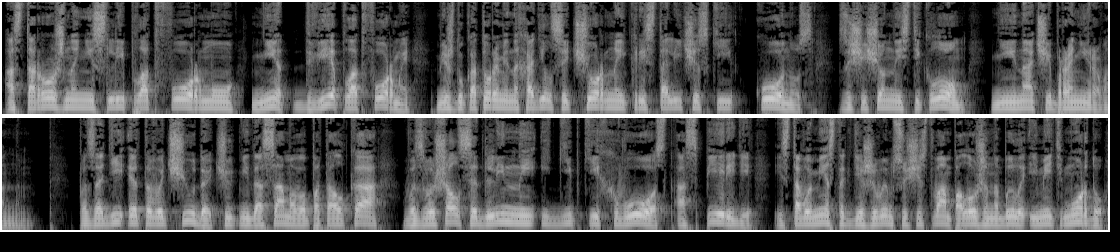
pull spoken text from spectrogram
осторожно несли платформу, нет, две платформы, между которыми находился черный кристаллический конус, защищенный стеклом, не иначе бронированным. Позади этого чуда, чуть не до самого потолка, возвышался длинный и гибкий хвост, а спереди, из того места, где живым существам положено было иметь морду,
